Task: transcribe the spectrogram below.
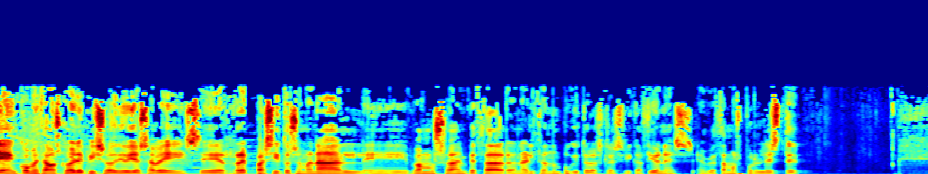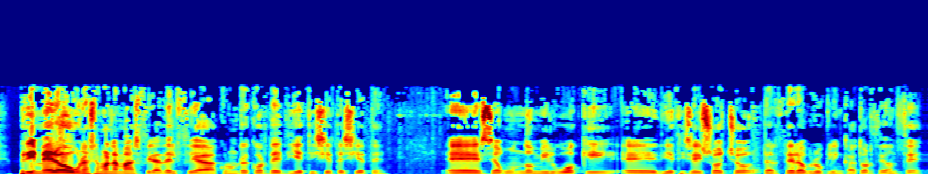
Bien, comenzamos con el episodio, ya sabéis, eh, repasito semanal. eh, vamos a empezar analizando un poquito las clasificaciones. Empezamos por el este. Primero, una semana más, Filadelfia con un récord de 17-7. Eh, segundo, Milwaukee, eh, 16-8. Tercero, Brooklyn, 14-11.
